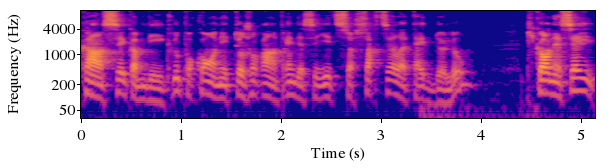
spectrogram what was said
cassé comme des clous, pourquoi on est toujours en train d'essayer de se sortir la tête de l'eau, puis qu'on essaye,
